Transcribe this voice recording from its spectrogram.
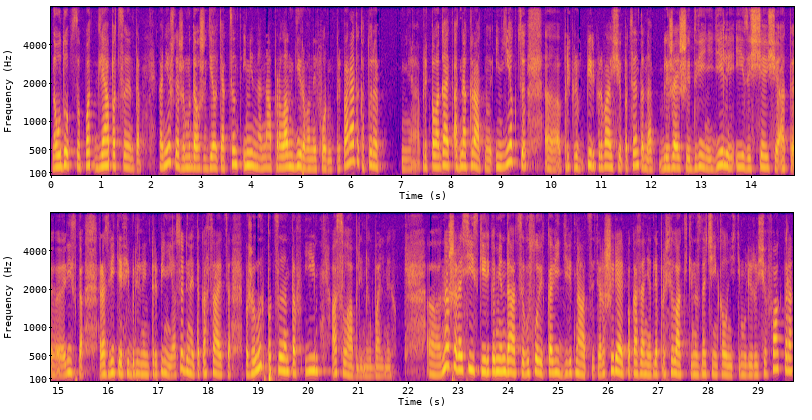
на удобство для пациента, конечно же, мы должны делать акцент именно на пролонгированной форме препарата, которая предполагает однократную инъекцию, э, перекрывающую пациента на ближайшие две недели и защищающую от э, риска развития фибрильной нейропении. Особенно это касается пожилых пациентов и ослабленных больных. Э, наши российские рекомендации в условиях COVID-19 расширяют показания для профилактики назначения колонии стимулирующего фактора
